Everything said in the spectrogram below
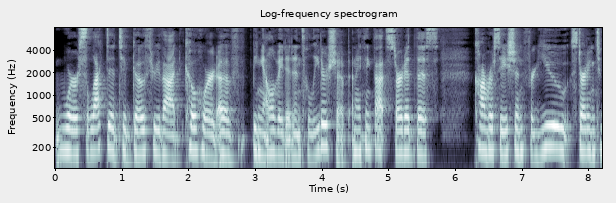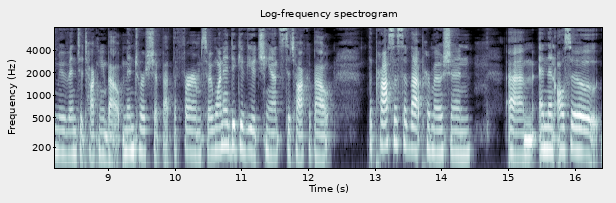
were selected to go through that cohort of being elevated into leadership. And I think that started this conversation for you starting to move into talking about mentorship at the firm. So I wanted to give you a chance to talk about the process of that promotion. Um, and then also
